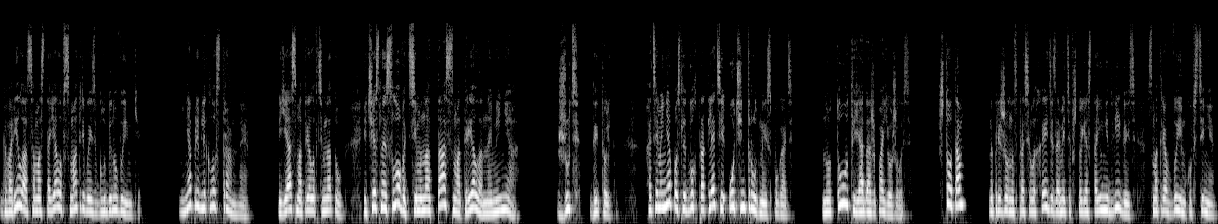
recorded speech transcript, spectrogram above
Говорила, а сама стояла, всматриваясь в глубину выемки. Меня привлекло странное — я смотрела в темноту, и, честное слово, темнота смотрела на меня. Жуть, да и только. Хотя меня после двух проклятий очень трудно испугать. Но тут я даже поежилась. «Что там?» — напряженно спросила Хейди, заметив, что я стою, не двигаясь, смотря в выемку в стене.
